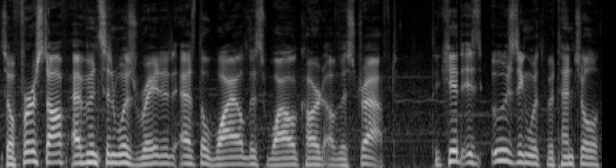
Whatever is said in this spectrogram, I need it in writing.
So first off, Edvinsson was rated as the wildest wild card of this draft. The kid is oozing with potential,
